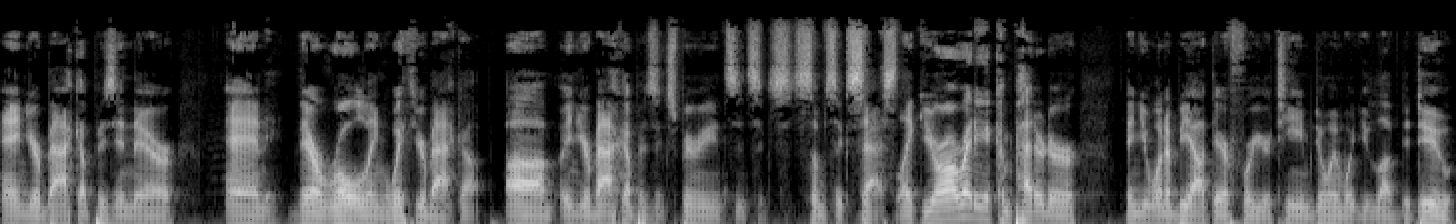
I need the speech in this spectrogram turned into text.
and your backup is in there and they're rolling with your backup. Um, and your backup is experiencing some success. Like you're already a competitor and you want to be out there for your team doing what you love to do.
